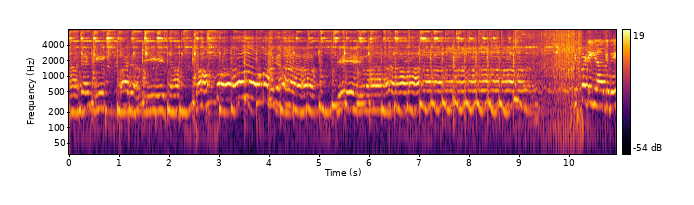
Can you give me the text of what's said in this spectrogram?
நாகனே பரமேசா தம்மோ மக தேவா. இப்படியாகவே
